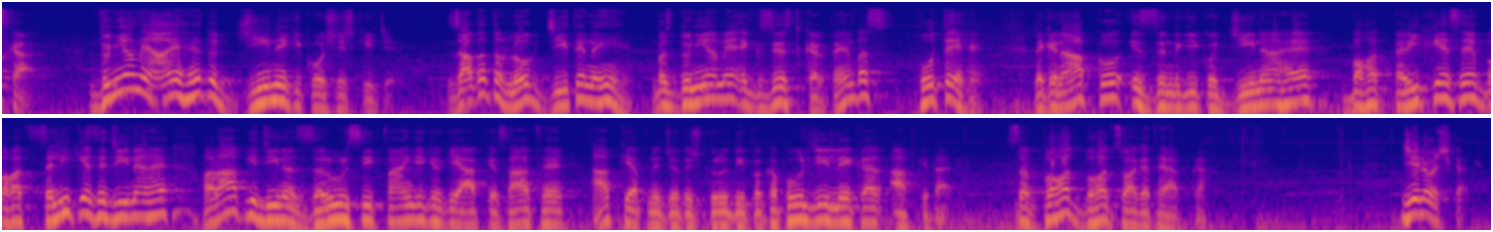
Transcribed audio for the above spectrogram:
नमस्कार। दुनिया में आए हैं तो जीने की कोशिश कीजिए। ज़्यादातर लोग जीते नहीं हैं। बस दुनिया में एग्जिस्ट करते हैं बस होते हैं। लेकिन आपको इस ज़िंदगी को जीना है बहुत तरीके से बहुत सलीके से जीना है और आप ये जीना ज़रूर सीख पाएँगे क्योंकि आपके साथ हैं आपके अपने ज्योतिष गुरु दीपक कपूर जी लेकर आपके तारे। सर बहुत बहुत स्वागत है आपका। जी नमस्कार।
